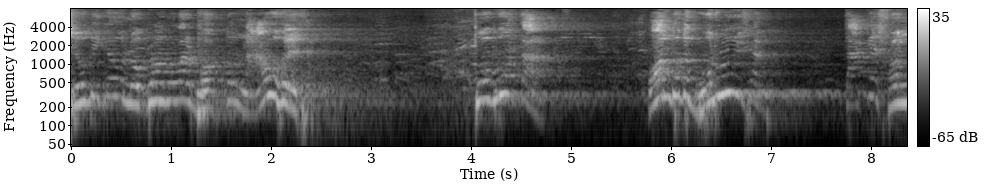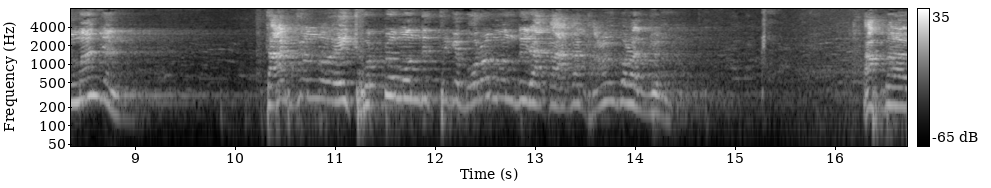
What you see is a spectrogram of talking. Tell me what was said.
যদি কেউ লোকনাথ বাবার ভক্ত নাও হয়ে থাকে, তবুও তার অন্তত গুরু হিসাবে তাকে সম্মান জানিয়ে তার জন্য এই ছোট্ট মন্দির থেকে বড় মন্দির আঁকা আকার ধারণ করার জন্য আপনার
